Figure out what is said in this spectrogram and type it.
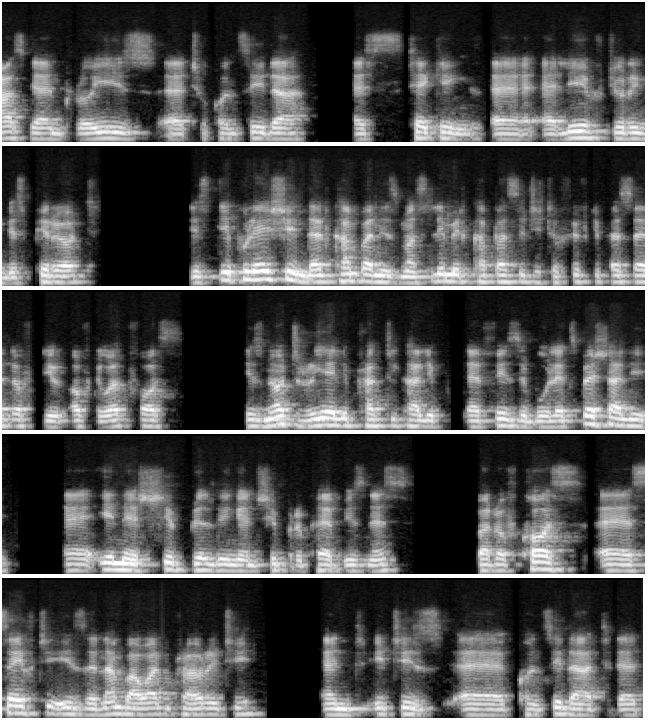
asked their employees to consider as taking a leave during this period the stipulation that companies must limit capacity to 50% of the, of the workforce is not really practically uh, feasible, especially uh, in a shipbuilding and ship repair business. But of course, uh, safety is the number one priority, and it is uh, considered that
